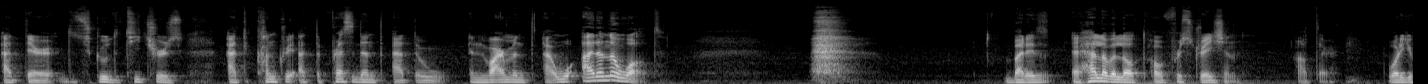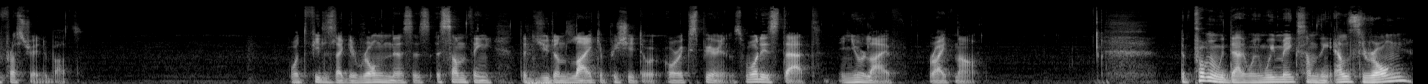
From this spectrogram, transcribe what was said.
at their the school, the teachers, at the country, at the president, at the environment, at I don't know what. but it's a hell of a lot of frustration out there. What are you frustrated about? What feels like a wrongness is, is something that you don't like, appreciate, or, or experience. What is that in your life right now? The problem with that, when we make something else wrong,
